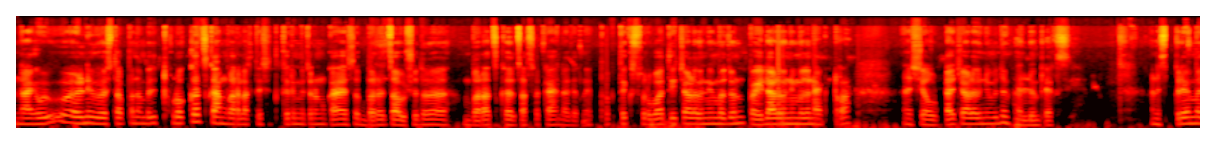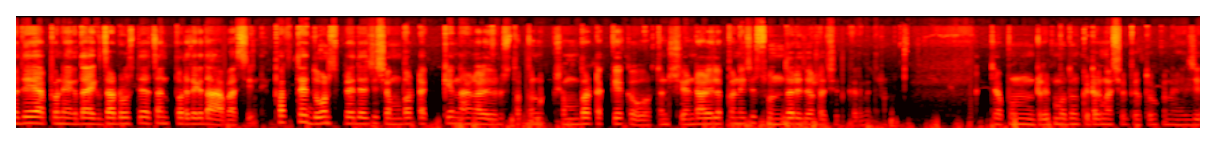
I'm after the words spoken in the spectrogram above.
नागवळणी व्यवस्थापनामध्ये थोडंकंच काम करावं लागतं. शेतकरी मित्रांनो काय असं बरंच औषधं बराच खर्च असं काय लागत नाही. फक्त एक सुरुवातीच्या अळवणीमधून पहिल्या अळवणीमधून ॲक्ट्रा आणि शेवटाच्या अळवणीमधून व्हॅल्युम फ्लॅक्सी आणि स्प्रेमध्ये आपण एकदा एक्झा डोस द्यायचा आणि परत एकदा आभासीन. फक्त हे दोन स्प्रे द्यायचे शंभर टक्के नागाळी व्यवस्थापन शंभर टक्के कवर आणि शेंडाळीला पण याचे सुंदर रिझल्ट आहे शेतकरी मित्रांनो. जे आपण ड्रिपमधून कीटकनाशक देतो का नाही जे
